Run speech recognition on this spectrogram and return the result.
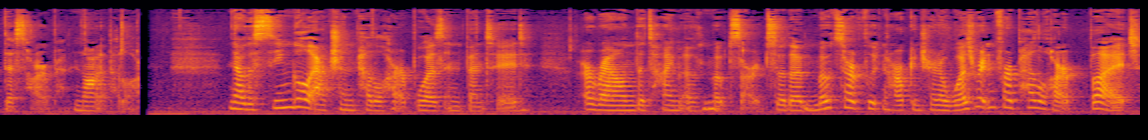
this harp, not a pedal harp. Now, the single action pedal harp was invented around the time of Mozart. So, the Mozart Flute and Harp Concerto was written for a pedal harp, but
